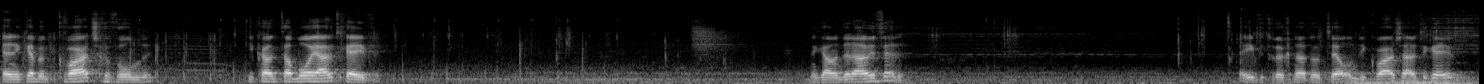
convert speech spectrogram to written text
En ik heb een kwarts gevonden. Die kan ik dan mooi uitgeven. Dan gaan we daarna weer verder. Even terug naar het hotel om die kwarts uit te geven.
